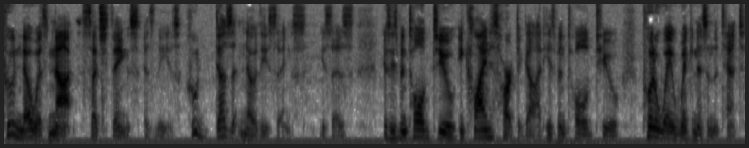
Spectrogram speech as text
Who knoweth not such things as these? Who doesn't know these things? He says, because he's been told to incline his heart to God. He's been told to put away wickedness in the tent.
